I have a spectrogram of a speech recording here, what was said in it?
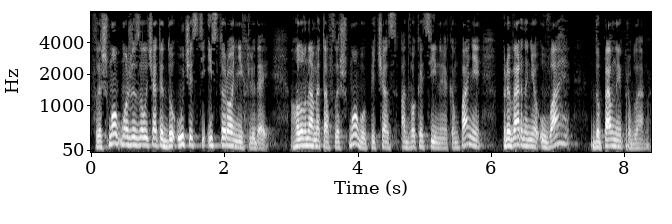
Флешмоб може залучати до участі і сторонніх людей. Головна мета флешмобу під час адвокаційної кампанії привернення уваги до певної проблеми.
